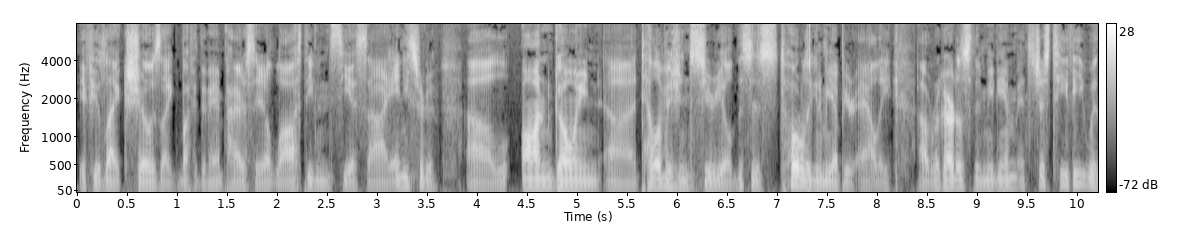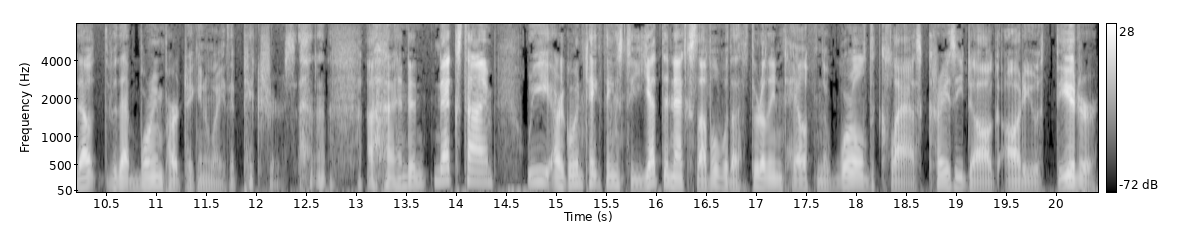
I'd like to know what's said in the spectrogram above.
if you like shows like Buffy the Vampire Slayer, Lost, even CSI, any sort of uh, ongoing uh, television serial, this is totally going to be up your alley. Uh, regardless of the medium, it's just TV without with that boring part taken away, the pictures. uh, and then next time, we are going to take things to yet the next level with a thrilling tale from the world-class Crazy Dog Audio Theater.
